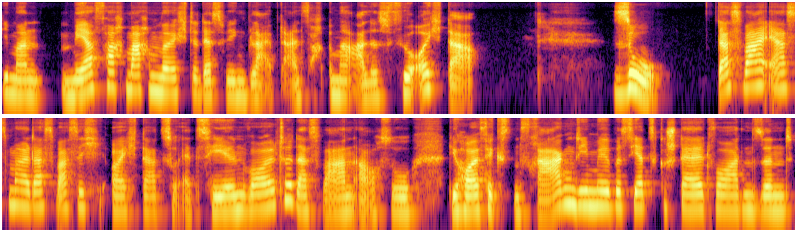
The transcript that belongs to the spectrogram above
die man mehrfach machen möchte. Deswegen bleibt einfach immer alles für euch da. So, das war erstmal das, was ich euch dazu erzählen wollte. Das waren auch so die häufigsten Fragen, die mir bis jetzt gestellt worden sind.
